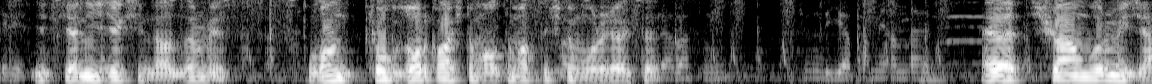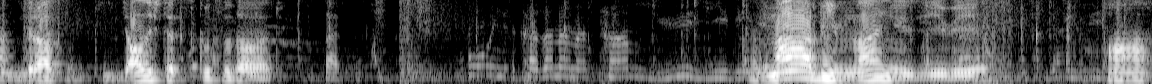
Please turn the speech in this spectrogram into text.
Kerim. İsyan yiyecek şimdi hazır mıyız? Ulan çok zor kaçtım altıma sıçtım vuracaktı. Evet şu an vurmayacağım. Biraz al işte Skutlu da var. Kazanana tam 100 GB. Ne yapayım lan 100 GB'yi? Aha.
